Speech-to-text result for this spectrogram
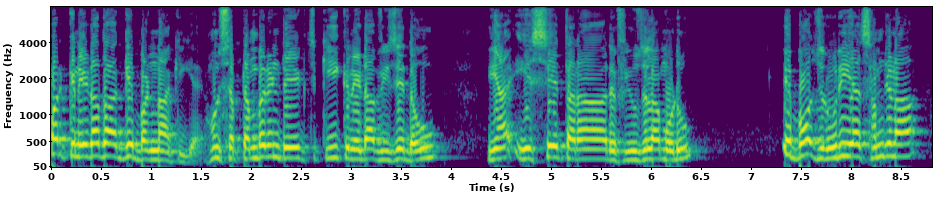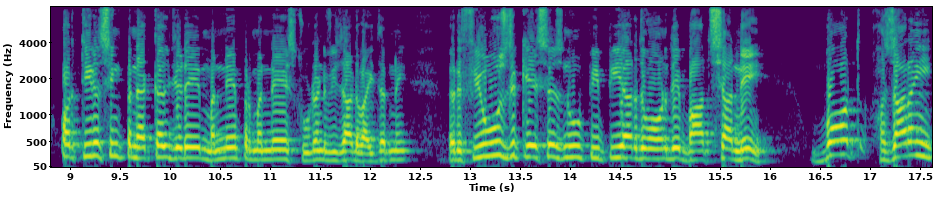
ਪਰ ਕੈਨੇਡਾ ਦਾ ਅੱਗੇ ਬਣਨਾ ਕੀ ਹੈ? ਹੁਣ ਸਪਟੈਂਬਰ ਇਨਟੇਕ ਚ ਕੀ ਕੈਨੇਡਾ ਵੀਜ਼ੇ ਦਊ ਜਾਂ ਇਸੇ ਤਰ੍ਹਾਂ ਰਿਫਿਊਜ਼ਲਾਂ ਮੋੜੂ? ਇਹ ਬਹੁਤ ਜ਼ਰੂਰੀ ਹੈ ਸਮਝਣਾ ਔਰ ਤੀਰਥ ਸਿੰਘ ਪਨੈਕਲ ਜਿਹੜੇ ਮੰਨੇ ਪਰਮੰਨੇ ਸਟੂਡੈਂਟ ਵੀਜ਼ਾ ਐਡਵਾਈਜ਼ਰ ਨੇ ਰਿਫਿਊਜ਼ਡ ਕੇਸਸ ਨੂੰ ਪੀਪੀਆਰ ਦਿਵਾਉਣ ਦੇ ਬਾਦਸ਼ਾਹ ਨੇ, ਬਹੁਤ ਹਜ਼ਾਰਾਂ ਹੀ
